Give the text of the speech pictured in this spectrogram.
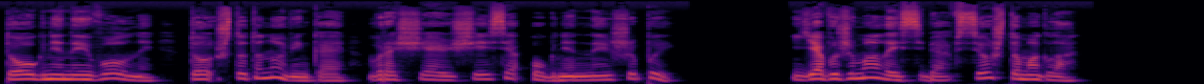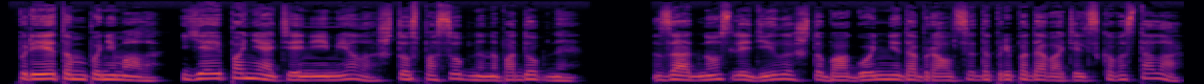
то огненные волны, то что-то новенькое, вращающиеся огненные шипы. Я выжимала из себя все, что могла. При этом понимала, я и понятия не имела, что способна на подобное. Заодно следила, чтобы огонь не добрался до преподавательского стола.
